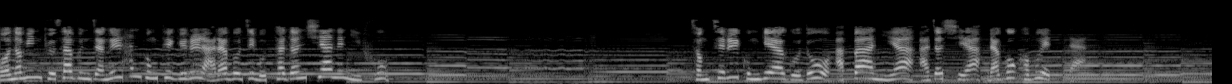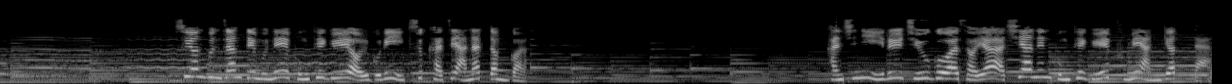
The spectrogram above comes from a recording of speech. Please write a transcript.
원어민 교사 분장을 한 봉태규를 알아보지 못하던 시아는 이후 정체를 공개하고도 아빠 아니야 아저씨야 라고 거부했다. 수연 분장 때문에 봉태규의 얼굴이 익숙하지 않았던 걸. 간신히 이를 지우고 와서야 시아는 봉태규의 품에 안겼다.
